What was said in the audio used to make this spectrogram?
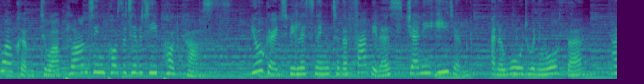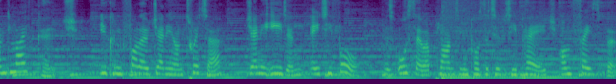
Welcome to our Planting Positivity podcasts. You're going to be listening to the fabulous Jenni Eden, an award winning author and life coach. You can follow Jenni on Twitter, Jenni Eden84. There's also a Planting Positivity page on Facebook.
